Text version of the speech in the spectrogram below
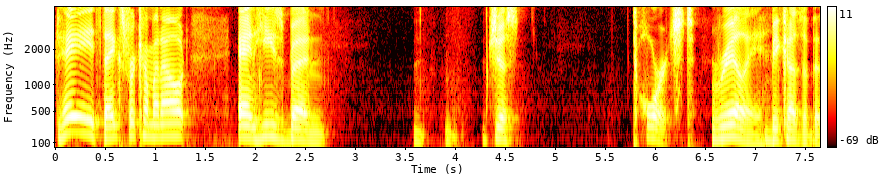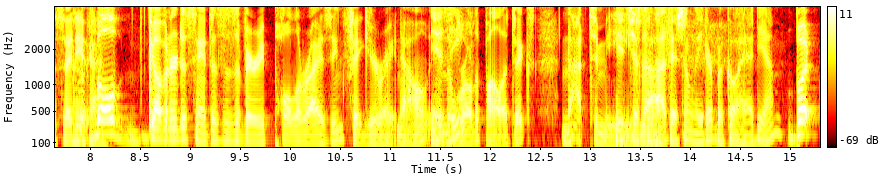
hey, thanks for coming out. And he's been just torched Really? because of this idea. Okay. Well, Governor DeSantis is a very polarizing figure right now Is in the world of politics. Not to me, He's, he's, just an efficient leader, but go ahead. Yeah. But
